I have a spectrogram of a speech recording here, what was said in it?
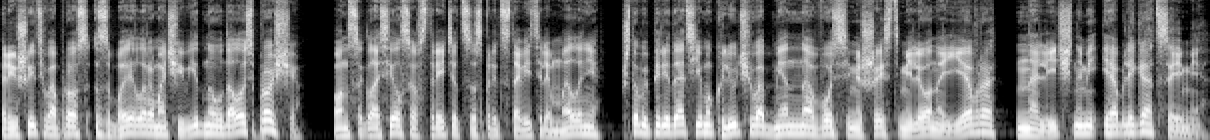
Решить вопрос с Бейлором, очевидно, удалось проще. Он согласился встретиться с представителем Мелани, чтобы передать ему ключ в обмен на 8,6 миллиона евро наличными и облигациями.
